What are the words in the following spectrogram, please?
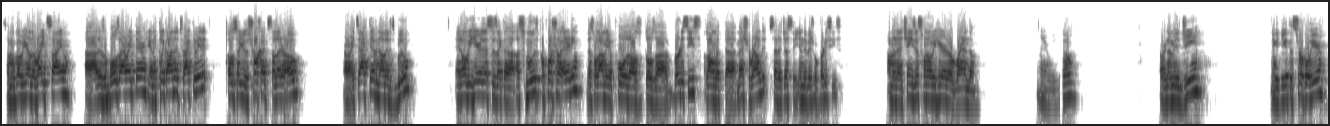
So I'm going to go over here on the right side. Uh, there's a bullseye right there. You're going to click on it to activate it. Also, use the shortcuts, the letter O. All right, it's active now that it's blue. And over here, this is like a, a smooth proportional editing. This will allow me to pull those, those uh, vertices along with the mesh around it instead of just the individual vertices. I'm going to change this one over here to random. There we go. All right, I'm in G. And you get the circle here.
